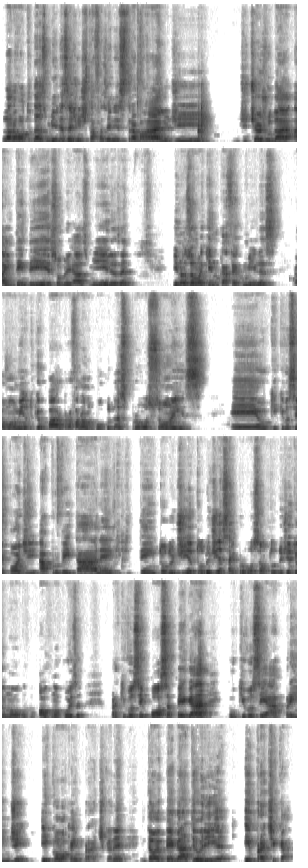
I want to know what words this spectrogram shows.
Lá na Rota das Milhas, a gente está fazendo esse trabalho de, de te ajudar a entender sobre as milhas, né? E nós vamos aqui no Café com Milhas é o momento que eu paro para falar um pouco das promoções, é, o que, que você pode aproveitar, né? O que, que tem todo dia. Todo dia sai promoção, todo dia tem uma, alguma coisa para que você possa pegar o que você aprende e colocar em prática, né? Então é pegar a teoria e praticar.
